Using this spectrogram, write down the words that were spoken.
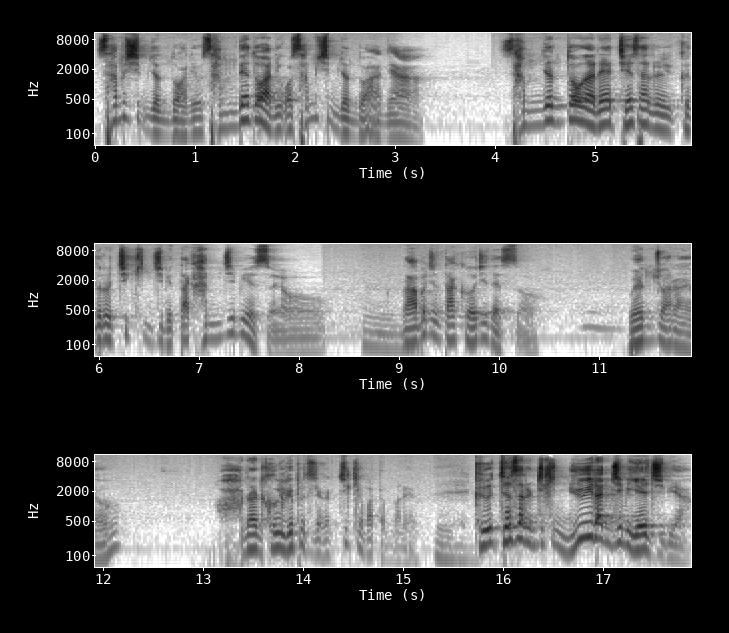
30년도 아니고 3대도 아니고 30년도 아니야. 3년 동안에 재산을 그대로 지킨 집이 딱 한 집이었어요. 나머지는 다 거지 됐어. 왠줄 알아요? 아, 난 그걸 옆에서 제가 지켜봤단 말이에요. 그 재산을 지킨 유일한 집이 얘 집이야.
